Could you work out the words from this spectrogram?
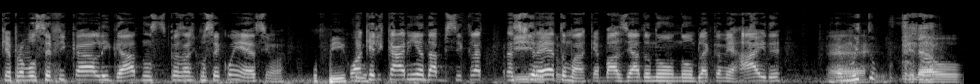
Que é pra você ficar ligado nos personagens que você conhece, mano. O pico. Ou aquele carinha da bicicleta parece direto, mano, que é baseado no, no Black Kamen Rider. É, muito Ele é o.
